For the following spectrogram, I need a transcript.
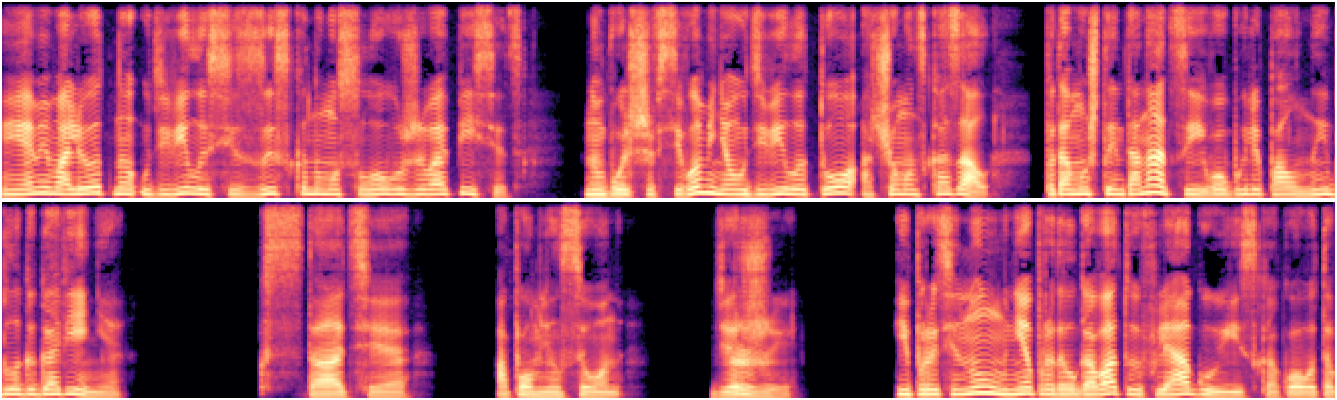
я мимолетно удивилась изысканному слову «живописец», но больше всего меня удивило то, о чем он сказал, потому что интонации его были полны благоговения. «Кстати», — опомнился он, — «держи» и протянул мне продолговатую флягу из какого-то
